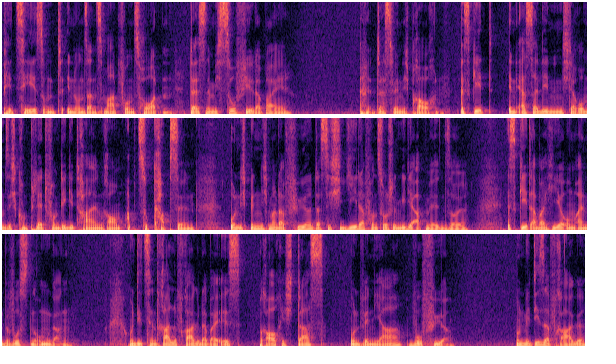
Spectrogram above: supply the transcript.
PCs und in unseren Smartphones horten. Da ist nämlich so viel dabei, das wir nicht brauchen. Es geht in erster Linie nicht darum, sich komplett vom digitalen Raum abzukapseln. Und ich bin nicht mal dafür, dass sich jeder von Social Media abmelden soll. Es geht aber hier um einen bewussten Umgang. Und die zentrale Frage dabei ist, brauche ich das? Und wenn ja, wofür? Und mit dieser Frage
